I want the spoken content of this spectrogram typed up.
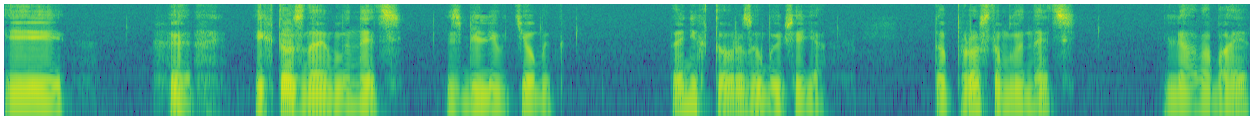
І і хто знає млинець? збілів Тьомик. Та ніхто розгубився я. То просто млинець для Алабая.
